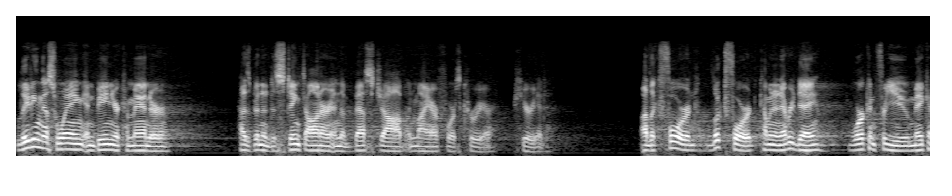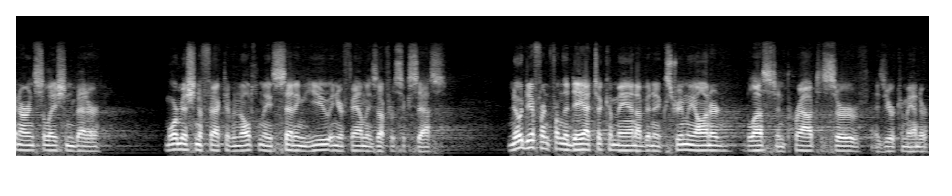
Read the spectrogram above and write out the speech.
Leading this wing and being your commander has been a distinct honor and the best job in my Air Force career, period. I look forward, looked forward, coming in every day, working for you, making our installation better, more mission effective, and ultimately setting you and your families up for success. No different from the day I took command, I've been extremely honored, blessed, and proud to serve as your commander.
